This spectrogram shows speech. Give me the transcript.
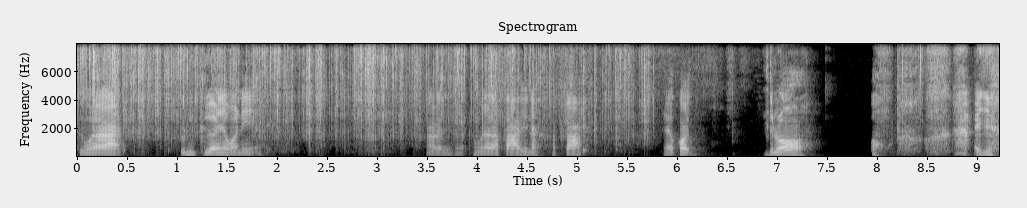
ถึงเวลาลุ้นเกลืออย่างวันนี้อ่าถึงเวลาหลับตาสินะหลับตา แล้วก็ดรอโอ้ไอ้เหี้ย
